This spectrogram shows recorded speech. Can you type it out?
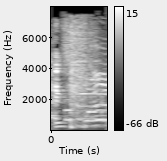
I swear.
